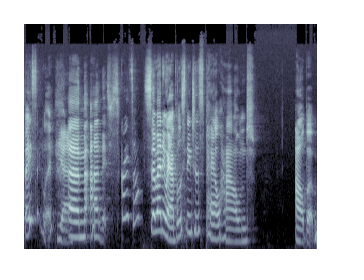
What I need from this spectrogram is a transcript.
basically. Yeah. Um, and it's just a great song. So anyway, I've been listening to this Palehound album.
